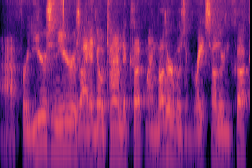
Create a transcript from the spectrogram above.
uh, for years and years, I had no time to cook. My mother was a great Southern cook.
